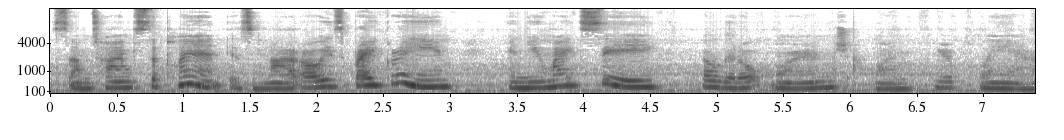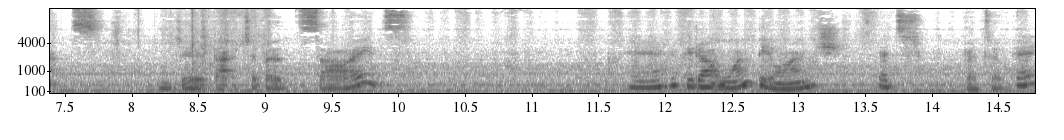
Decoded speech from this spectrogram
sometimes the plant is not always bright green and you might see a little orange on your plants. Do that to both sides. And if you don't want the orange, that's, that's okay.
